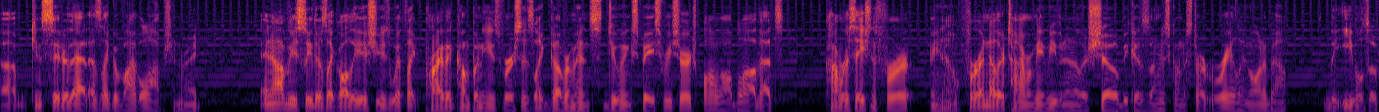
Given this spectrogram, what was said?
um, consider that as like a viable option, right? And obviously, there's like all the issues with like private companies versus like governments doing space research, blah blah blah. That's conversations for you know for another time or maybe even another show because I'm just going to start railing on about the evils of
